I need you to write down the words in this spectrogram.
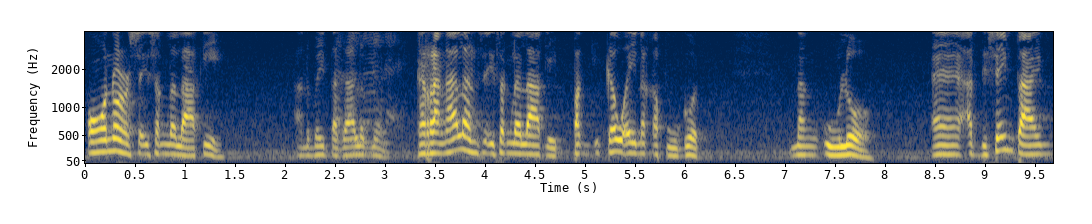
honor sa isang lalaki. Ano ba yung Tagalog nun? Karangalan sa isang lalaki pag ikaw ay nakapugot ng ulo. Eh, at the same time,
